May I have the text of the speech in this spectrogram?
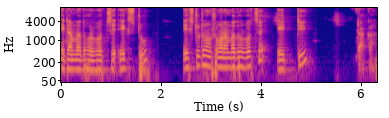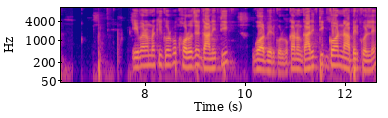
এটা আমরা ধরবো হচ্ছে এক্স টু এক্স টু সমান আমরা ধরবো হচ্ছে এইটটি টাকা। এবার আমরা কি করব? খরচের গাণিতিক গড় বের করব। কারণ গাণিতিক গড় না বের করলে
